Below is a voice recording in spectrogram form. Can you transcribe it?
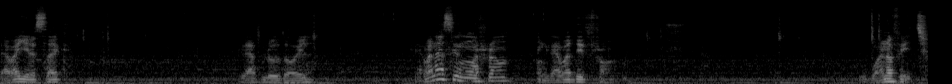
Grab a sack. Grab blue oil. Grab an acid mushroom and grab a deep from. One of each.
